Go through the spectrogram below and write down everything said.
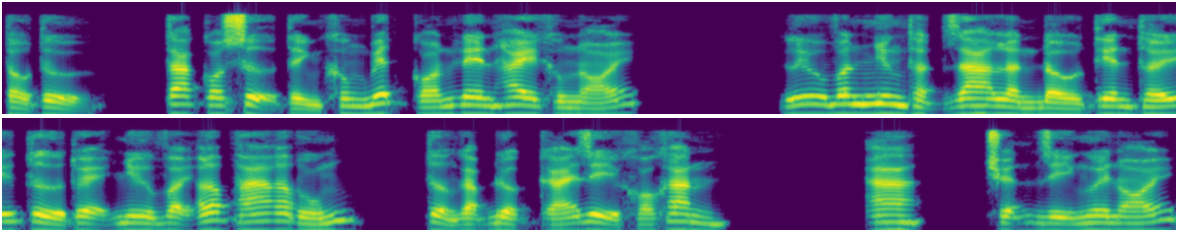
tẩu tử, ta có sự tình không biết có nên hay không nói. Lưu Vân nhưng thật ra lần đầu tiên thấy Tử tuệ như vậy ấp há ấp úng, tưởng gặp được cái gì khó khăn. A, chuyện gì ngươi nói?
